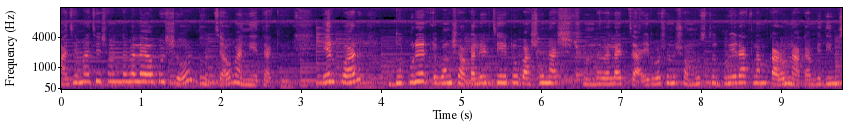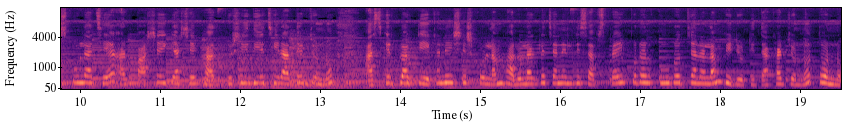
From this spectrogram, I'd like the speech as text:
মাঝে মাঝে সন্ধ্যাবেলায় অবশ্য দুধ চাও বানিয়ে থাকি। এরপর দুপুরের এবং সকালের যেহেতু বাসন আর সন্ধ্যাবেলার চায়ের বাসন সমস্ত ধুয়ে রাখলাম, কারণ আগামী দিন স্কুল আছে আর পাশেই গ্যাসে ভাত বসিয়ে দিয়েছি রাতের জন্য। আজকের ব্লগটি এখানেই শেষ করলাম। ভালো লাগলে চ্যানেলটি সাবস্ক্রাইব করার অনুরোধ জানালাম। ভিডিওটি দেখার জন্য ধন্যবাদ।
